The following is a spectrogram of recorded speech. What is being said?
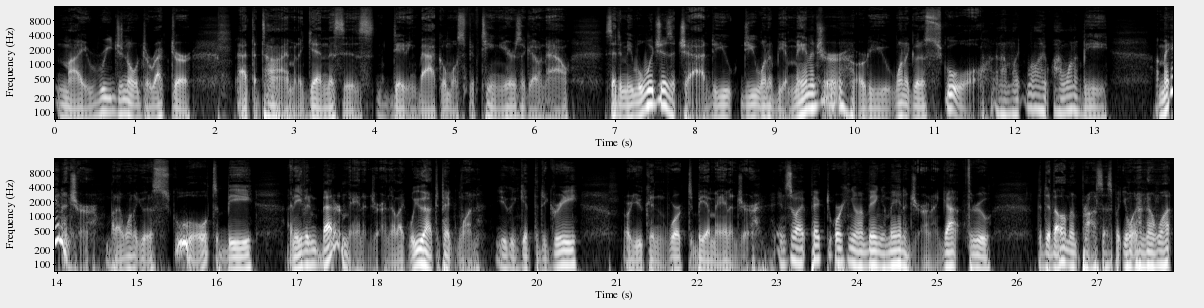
my regional director at the time, and again, this is dating back almost 15 years ago now, said to me, Well, which is it, Chad? Do you, do you want to be a manager or do you want to go to school? And I'm like, Well, I, I want to be a manager, but I want to go to school to be an even better manager. And they're like, Well, you have to pick one. You can get the degree or you can work to be a manager. And so I picked working on being a manager and I got through the development process. But you want to know what?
